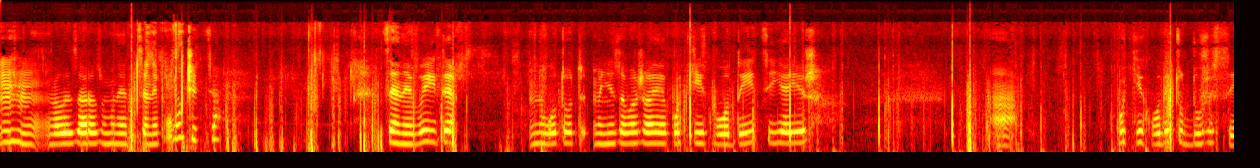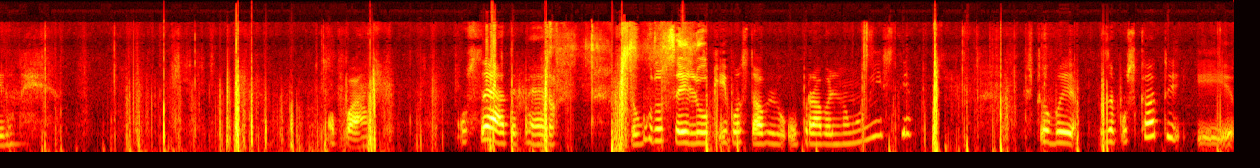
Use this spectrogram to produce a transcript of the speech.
Угу. Але зараз у мене це не вийде. Це не вийде. Ну тут мені заважає потік води цієї ж. А потік води тут дуже сильний. Опа. Усе, а тепер добуду цей люк і поставлю у правильному місці, щоб запускати і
